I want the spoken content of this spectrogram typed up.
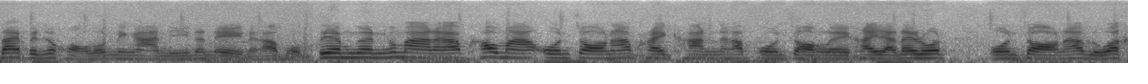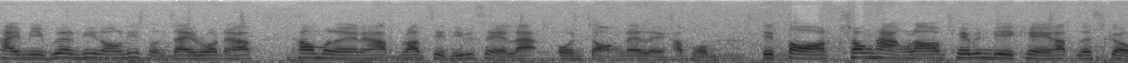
ได้เป็นเจ้าของรถในงานนี้นั่นเองนะครับผมเตรียมเงินเข้ามานะครับเข้ามาโอนจองนะครับใครคันนะครับโอนจองเลยใครอยากได้รถโอนจองนะครับหรือว่าใครมีเพื่อนพี่น้องที่สนใจรถนะครับเข้ามาเลยนะครับรับสิทธิพิเศษและโอนจองได้เลยครับผมติดต่อช่องทางของเราครับ Kevin BK ครับ let's go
